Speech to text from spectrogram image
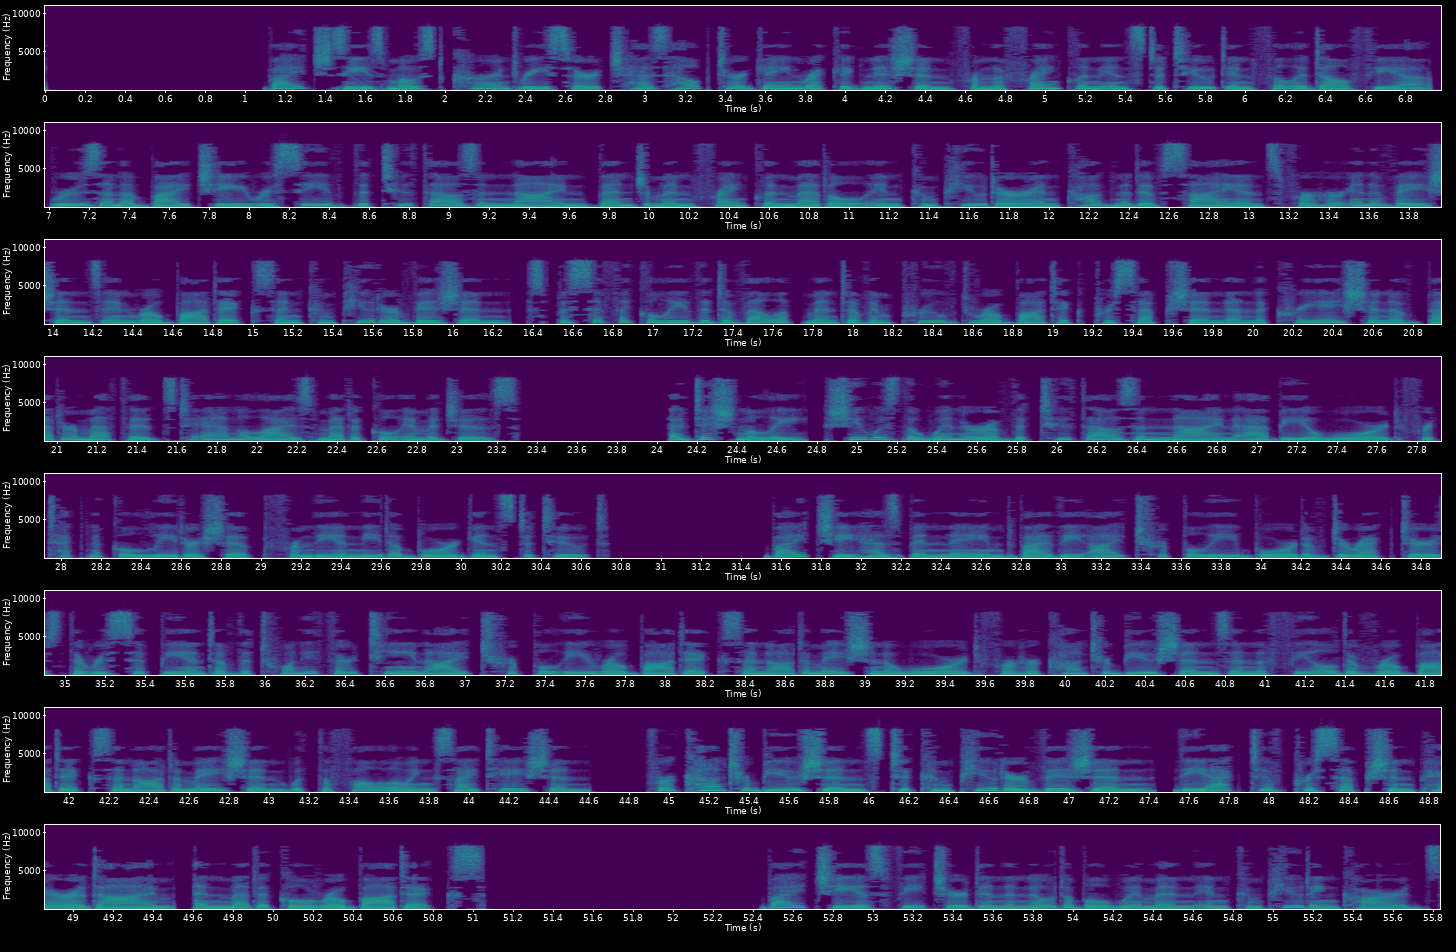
Bajcsy's most current research has helped her gain recognition from the Franklin Institute in Philadelphia. Ruzena Bajcsy received the 2009 Benjamin Franklin Medal in Computer and Cognitive Science for her innovations in robotics and computer vision, specifically the development of improved robotic perception and the creation of better methods to analyze medical images. Additionally, she was the winner of the 2009 ABIE Award for Technical Leadership from the Anita Borg Institute. Bajcsy has been named by the IEEE Board of Directors the recipient of the 2013 IEEE Robotics and Automation Award for her contributions in the field of robotics and automation with the following citation, "...for contributions to computer vision, the active perception paradigm, and medical robotics." Bajcsy is featured in the Notable Women in Computing cards.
